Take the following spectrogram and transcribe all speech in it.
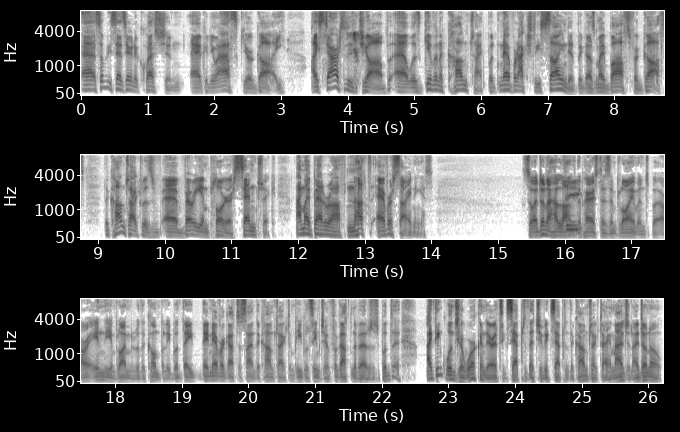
Uh, somebody says here in a question, uh, can you ask your guy? I started a job, uh, was given a contract, but never actually signed it because my boss forgot. The contract was uh, very employer centric. Am I better off not ever signing it? So I don't know how long The- the person is employment, but or in the employment with the company, but they, they never got to sign the contract, and people seem to have forgotten about it. But uh, I think once you're working there, it's accepted that you've accepted the contract. I imagine. I don't know.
